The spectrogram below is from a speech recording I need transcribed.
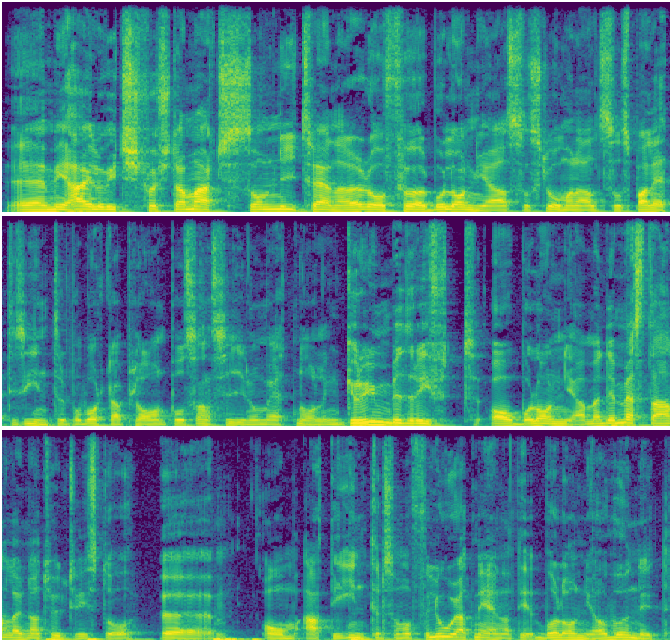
Eh, Mihailovic första match som ny tränare då för Bologna så slår man alltså Spallettis Inter på bortaplan på San Siro med 1-0. En grym bedrift av Bologna, men det mesta handlar ju naturligtvis då eh, om att det är Inter som har förlorat mer än att Bologna har vunnit.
